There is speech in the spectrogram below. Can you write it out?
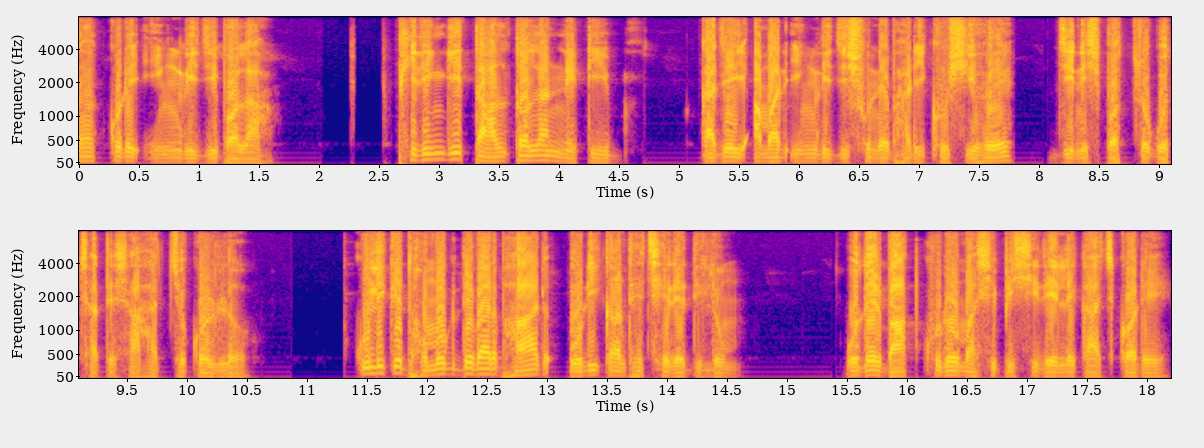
গাঁক করে ইংরেজি বলা। ফিরিঙ্গি তালতলার নেটিভ, কাজেই আমার ইংরেজি শুনে ভারী খুশি হয়ে জিনিসপত্র গোছাতে সাহায্য করল। কুলিকে ধমক দেবার ভার ওরই কাঁধে ছেড়ে দিলুম। ওদের বাপ খুড়ো মাসি পিসি রেলে কাজ করে,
